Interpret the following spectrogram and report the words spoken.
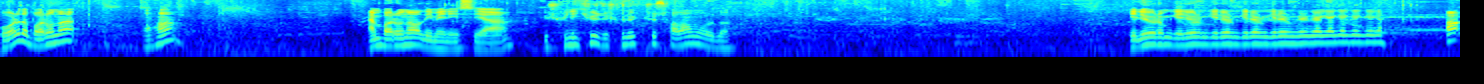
Bu arada barona... Aha. Ben baronu alayım en iyisi ya. 3200 3300 falan vurdu. Geliyorum, geliyorum, geliyorum, geliyorum, geliyorum, gel gel gel gel gel gel. Aa!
